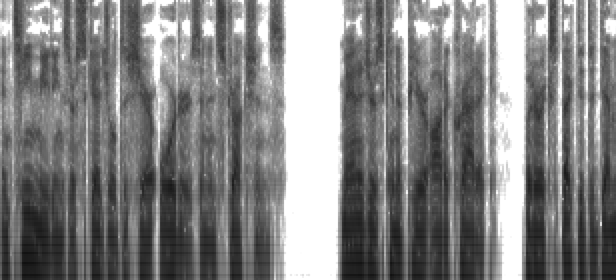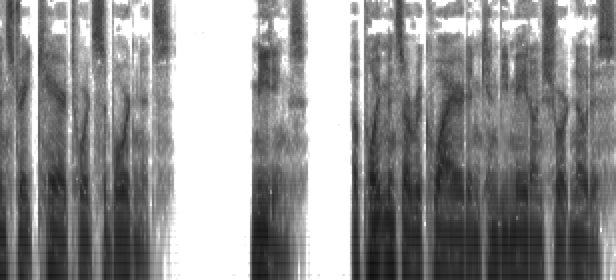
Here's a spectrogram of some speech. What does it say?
and team meetings are scheduled to share orders and instructions. Managers can appear autocratic, but are expected to demonstrate care towards subordinates. Meetings. Appointments are required and can be made on short notice,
